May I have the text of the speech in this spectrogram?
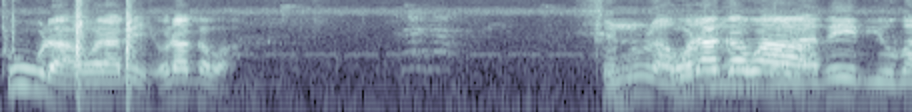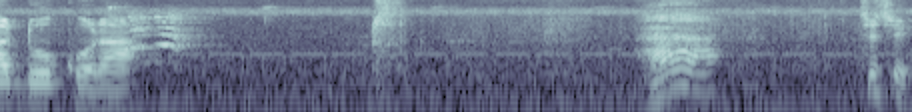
Tuula olabe olagawa tunula Olaga wano wa- olabe ebyo obadde okola kiki?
